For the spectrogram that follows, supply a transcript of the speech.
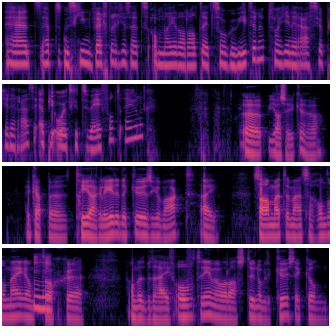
het, hebt het misschien verder gezet omdat je dat altijd zo geweten hebt, van generatie op generatie. Heb je ooit getwijfeld eigenlijk? Uh, jazeker, ja. Ik heb drie jaar geleden de keuze gemaakt, hey, samen met de mensen rondom mij, om mm -hmm. toch om het bedrijf over te nemen. Maar dat was toen ook de keuze. Ik kon,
